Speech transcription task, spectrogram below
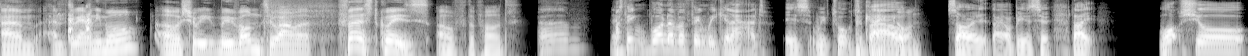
Um, and do we have any more, or shall we move on to our first quiz of the pod? um, I think one other thing we can add is we've talked Okay, about. go on. Sorry, like, I'll be serious. Like, what's your?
